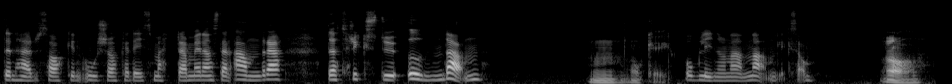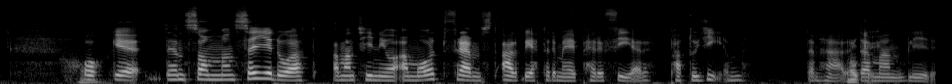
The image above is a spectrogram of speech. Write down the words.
den här saken orsakar dig smärta. Medan den andra, där trycks du undan Mm, okej. och blir någon annan liksom. Ja. Och eh, den som man säger då att Amantini och Amort främst arbetade med perifer patogen. Den här där Okej. man blir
